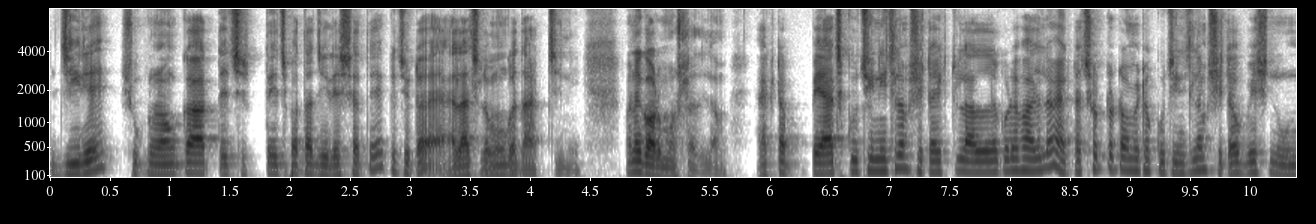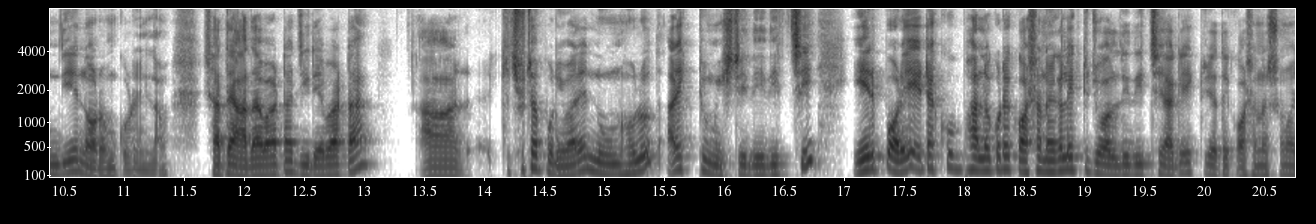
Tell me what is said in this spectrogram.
জিরে, শুকনো লঙ্কা, তেজ তেজপাতা, জিরের সাথে কিছুটা এলাচ, লবঙ্গ, দারচিনি মানে গরম মশলা দিলাম। একটা পেঁয়াজ কুচিয়ে নিয়েছিলাম সেটা একটু লাল, লাল করে ভাজলাম। একটা ছোট্ট টমেটো কুচিয়ে নিয়েছিলাম সেটাও বেশ নুন দিয়ে নরম করে নিলাম। সাথে আদা বাটা, জিরে বাটা আর কিছুটা পরিমাণে নুন, হলুদ আর একটু মিষ্টি দিয়ে দিচ্ছি। এরপরে এটা খুব ভালো করে কষানো গেলে একটু জল দিয়ে দিচ্ছি আগে, একটু যাতে কষানোর সময়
